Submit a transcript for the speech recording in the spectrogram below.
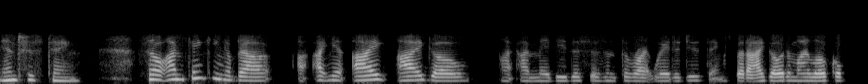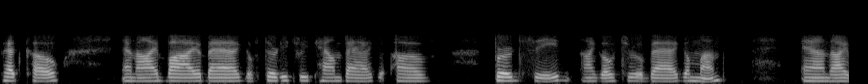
Interesting. So I'm thinking about I I I go I, I maybe this isn't the right way to do things, but I go to my local Petco and I buy a bag of 33 pound bag of bird seed. I go through a bag a month and I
